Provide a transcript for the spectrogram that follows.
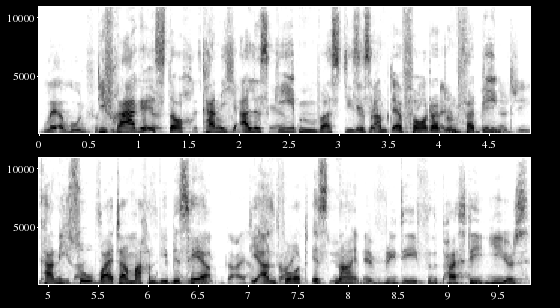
let alone for Die Frage ist doch, kann ich alles geben, was dieses Amt erfordert und verdient? Kann ich so weitermachen wie bisher? Die Antwort ist nein. Every day for the past eight years.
